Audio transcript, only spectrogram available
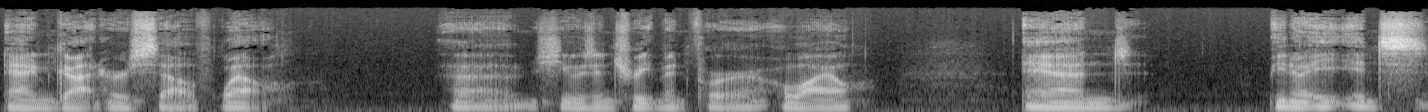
and got herself well. Uh, she was in treatment for a while. And, you know, it, it's,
